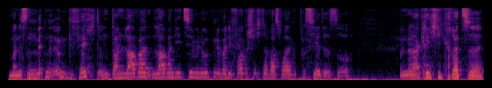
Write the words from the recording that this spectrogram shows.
Man ist mitten in irgendeinem Gefecht und dann labern, labern die 10 Minuten über die Vorgeschichte, was vorher passiert ist, so. Und dann krieg ich die Krötze.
